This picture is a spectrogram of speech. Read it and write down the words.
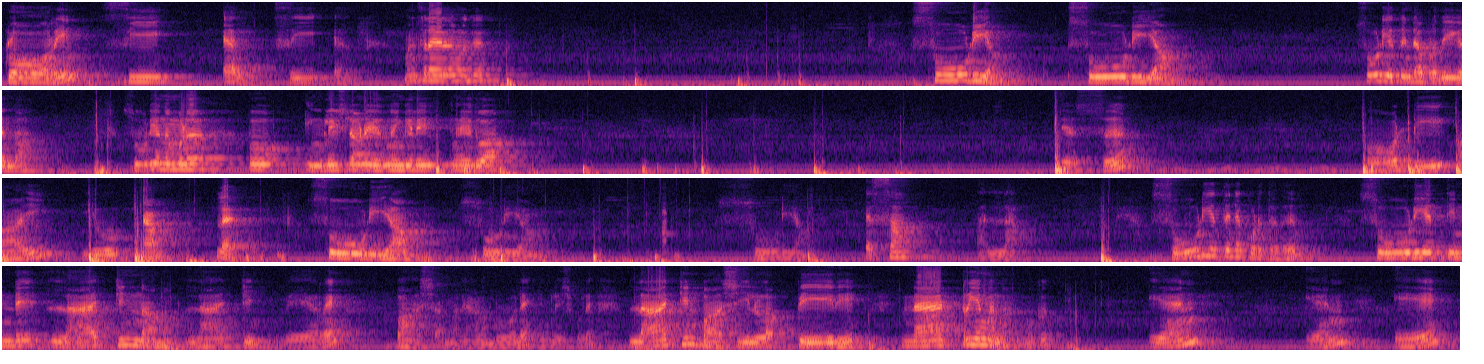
chlorine C L C L മനസ്സിലായിരുന്നു നിങ്ങൾക്ക് സോഡിയം സോഡിയം. സോഡിയത്തിന്റെ പ്രതീകം എന്താ? സോഡിയം നമ്മൾ ഇപ്പോൾ ഇംഗ്ലീഷിലാണ് എഴുതുന്നതെങ്കിൽ എങ്ങനെ എഴുതുക? S D I U M അല്ലേ? Sodium sodium sodium. എസ് അല്ല. സോഡിയത്തിന്റെ കൊടുത്തത് സോഡിയത്തിന്റെ ലാറ്റിൻ നാമം ലാറ്റിൻ വേറെ ഭാഷ മലയാളം പോലെ ഇംഗ്ലീഷ് പോലെ. ലാറ്റിൻ ഭാഷയിലുള്ള പേര് നാട്രിയം എന്നാണ്. നമുക്ക് N N A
